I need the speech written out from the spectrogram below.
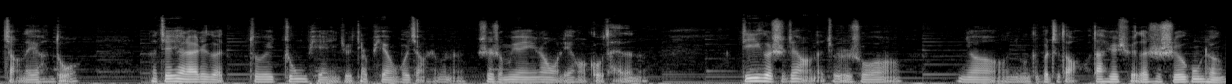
讲的也很多。那接下来这个作为中篇，也就是第二篇，我会讲什么呢？是什么原因让我练好口才的呢？第一个是这样的，就是说，你要你们可不知道，我大学学的是石油工程，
